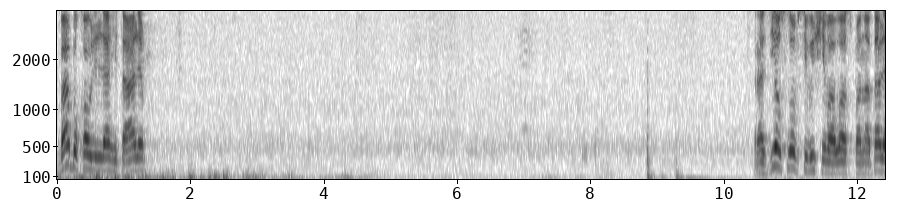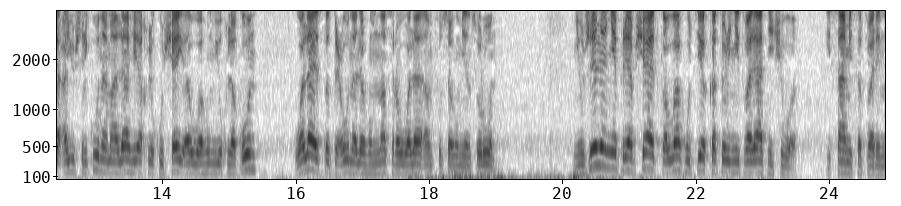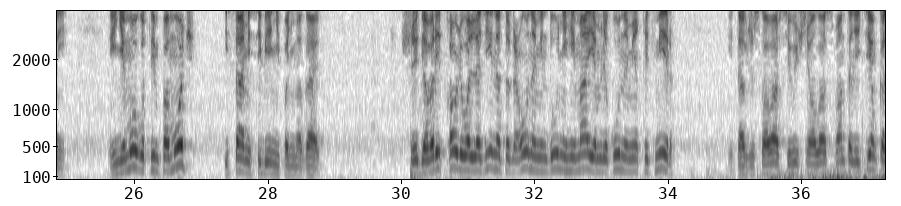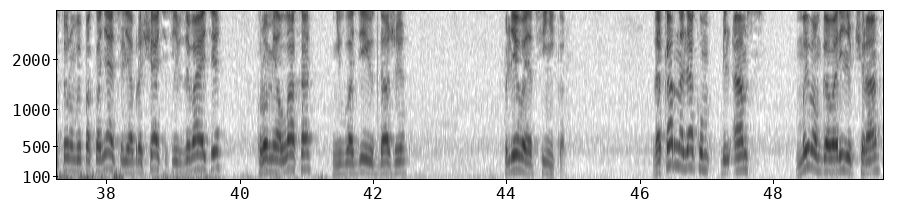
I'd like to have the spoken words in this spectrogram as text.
Бабу хаулилляхи та'аля. Раздел слов Всевышнего Аллаха Субхану Таля «Аюшрикуна маляхи ахлюку шай'a вахум юхлякун, валя истати'уна лахум насра, валя анфусахум янсурун». Неужели они приобщают к Аллаху тех, которые не творят ничего и сами сотворены, и не могут им помочь, и сами себе не помогают? Шей говорит, «Каули валлазина тад'уна мин дунихи ма ямликуна мин китмир». И также слова Всевышнего Аллаха Субтитры тем, которым вы поклоняетесь или обращаетесь, или взываете, кроме Аллаха, не владеют даже плевой от финика. Дакарна лякум биль амс. Мы вам говорили вчера,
